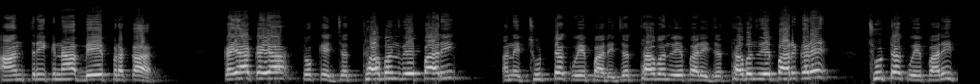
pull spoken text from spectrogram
આંતરિકના બે પ્રકાર. કયા કયા? તો કે જથ્થાબંધ વેપારી અને છૂટક વેપારી. જથ્થાબંધ વેપારી જથ્થાબંધ વેપાર કરે, છૂટક વેપારી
